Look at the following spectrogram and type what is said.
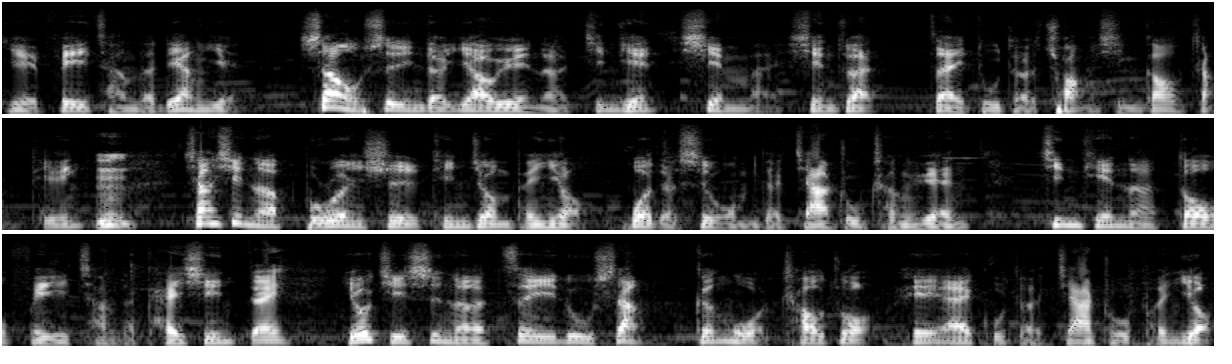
也非常的亮眼。三五四零的耀月呢，今天现买现赚，再度的创新高涨停。嗯，相信呢，不论是听众朋友或者是我们的家族成员，今天呢都非常的开心。对，尤其是呢这一路上跟我操作 AI 股的家族朋友。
